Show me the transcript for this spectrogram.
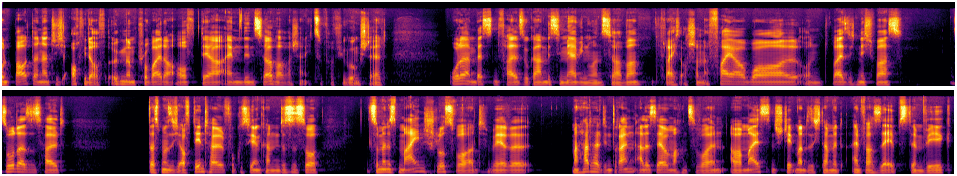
und baut dann natürlich auch wieder auf irgendeinem Provider auf, der einem den Server wahrscheinlich zur Verfügung stellt. Oder im besten Fall sogar ein bisschen mehr wie nur ein Server. Vielleicht auch schon eine Firewall und weiß ich nicht was. So, dass es halt, dass man sich auf den Teil fokussieren kann. Das ist so, zumindest mein Schlusswort wäre, man hat halt den Drang, alles selber machen zu wollen, aber meistens steht man sich damit einfach selbst im Weg.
